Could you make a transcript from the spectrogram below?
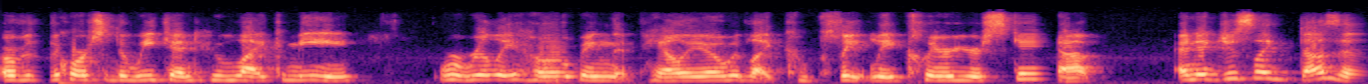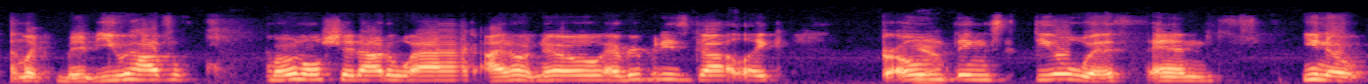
over the course of the weekend who, like me, were really hoping that paleo would, like, completely clear your skin up. And it just, like, doesn't. Like, maybe you have hormonal shit out of whack. I don't know. Everybody's got, like, their own Yeah. things to deal with. And, you know,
